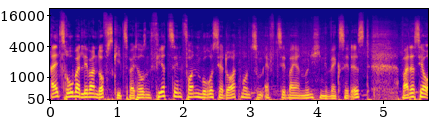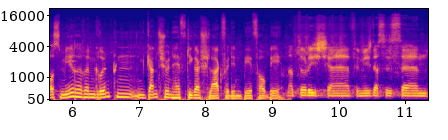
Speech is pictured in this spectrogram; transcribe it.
Als Robert Lewandowski 2014 von Borussia Dortmund zum FC Bayern München gewechselt ist, war das ja aus mehreren Gründen ein ganz schön heftiger Schlag für den BVB. Natürlich äh, für mich, das ist ähm,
